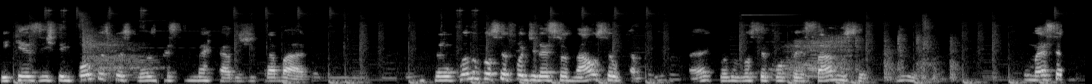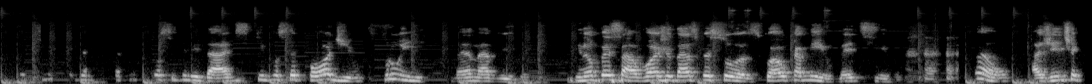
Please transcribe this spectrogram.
e que existem poucas pessoas nesses mercados de trabalho. Então, quando você for direcionar o seu caminho, né, quando você for pensar no seu caminho, comece a diferentes possibilidades que você pode fruir né, na vida. E não pensar, "Eu vou ajudar as pessoas, qual é o caminho? Medicina. Não, a gente aqui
